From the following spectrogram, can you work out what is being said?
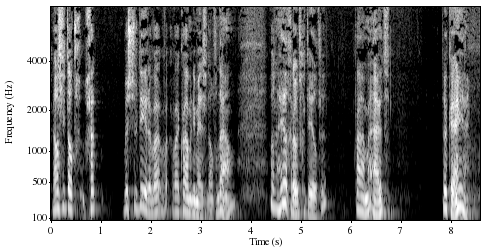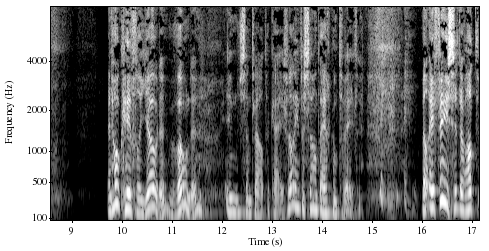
En als je dat gaat bestuderen, waar, waar kwamen die mensen dan vandaan? was een heel groot gedeelte kwamen uit Turkije. En ook heel veel Joden woonden in Centraal Turkije. Is wel interessant eigenlijk om te weten. Wel, Efeze, daar had,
